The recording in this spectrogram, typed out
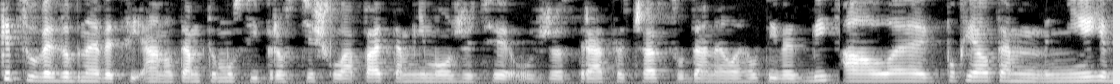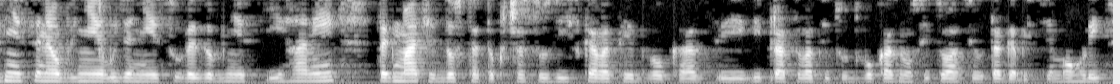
keď sú väzobné veci, áno, tam to musí proste šlapať, tam nemôžete už strácať čas, sú dané lehoty väzby, ale pokiaľ tam nie je vznesené obvinenie, ľudia nie sú väzobne stíhaní, tak máte dostatok času získavať tie dôkazy dôkazy, vypracovať si tú dôkaznú situáciu tak, aby ste mohli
